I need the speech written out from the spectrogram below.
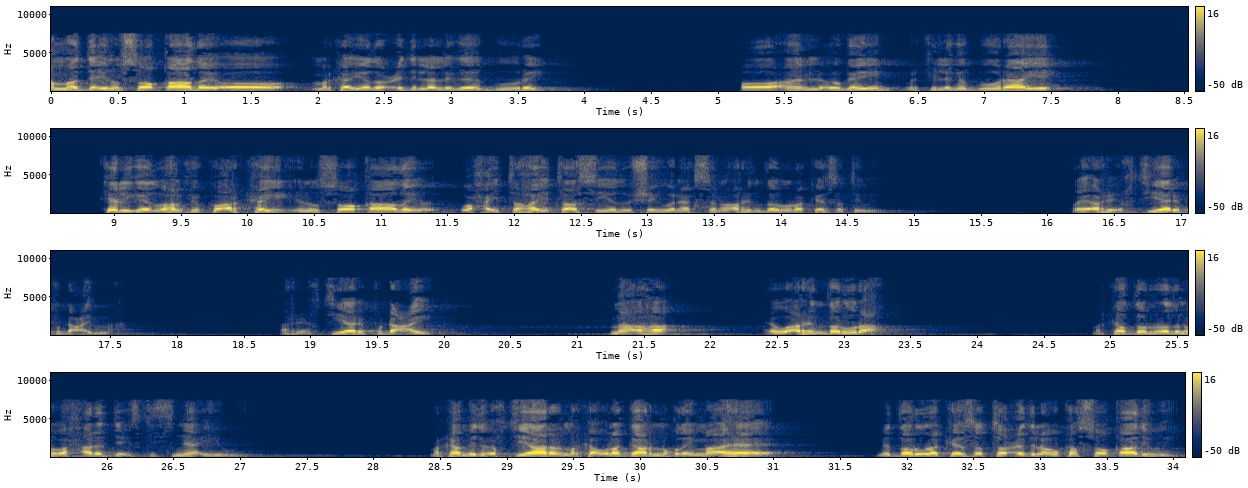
Ama dee inuu soo qaaday oo marka iyadoo cidlo lagaga guuray oo aan la ogayn markii laga guuraayey keligeed waa halkii ku arkay inuu soo qaaday waxay tahay taasi iyadu shay wanaagsan oo arrin daruura keensatay weyi waayo arrin ikhtiyaari ku dhacay ma aha arrin ikhtiyaari ku dhacay ma aha ee waa arrin daruuro ah. Marka daruuraduna waa xaaladda istisnaa'iya weyi marka miduu ikhtiyaaran marka ula gaar noqday ma ahee mid daruura keensato cidlo uu ka soo qaaday wey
